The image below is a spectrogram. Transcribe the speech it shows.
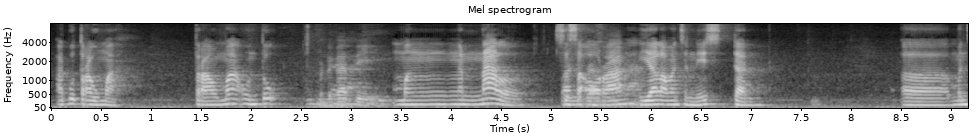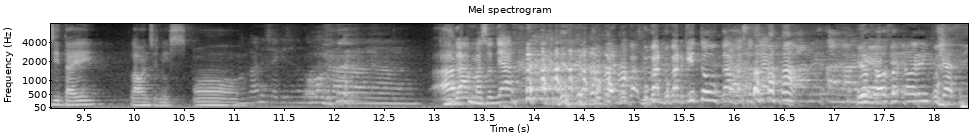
aku trauma trauma untuk mendekati mengenal seseorang ya lawan jenis dan eh, mencintai lawan jenis Oh. Makanya saya seneng orang. enggak maksudnya bukan bukan bukan bukan gitu enggak maksudnya ya nggak usah klarifikasi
